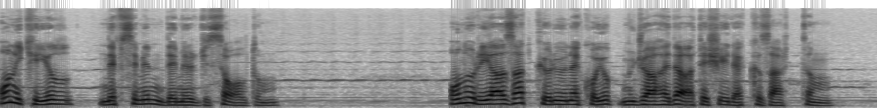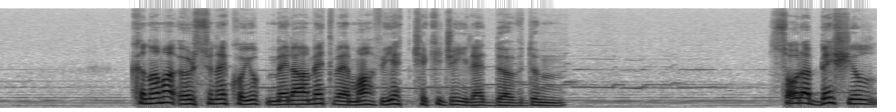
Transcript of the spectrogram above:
12 yıl nefsimin demircisi oldum. Onu riyazat körüğüne koyup mücahede ateşiyle kızarttım. Kınama örsüne koyup melamet ve mahviyet çekiciyle dövdüm. Sonra beş yıl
